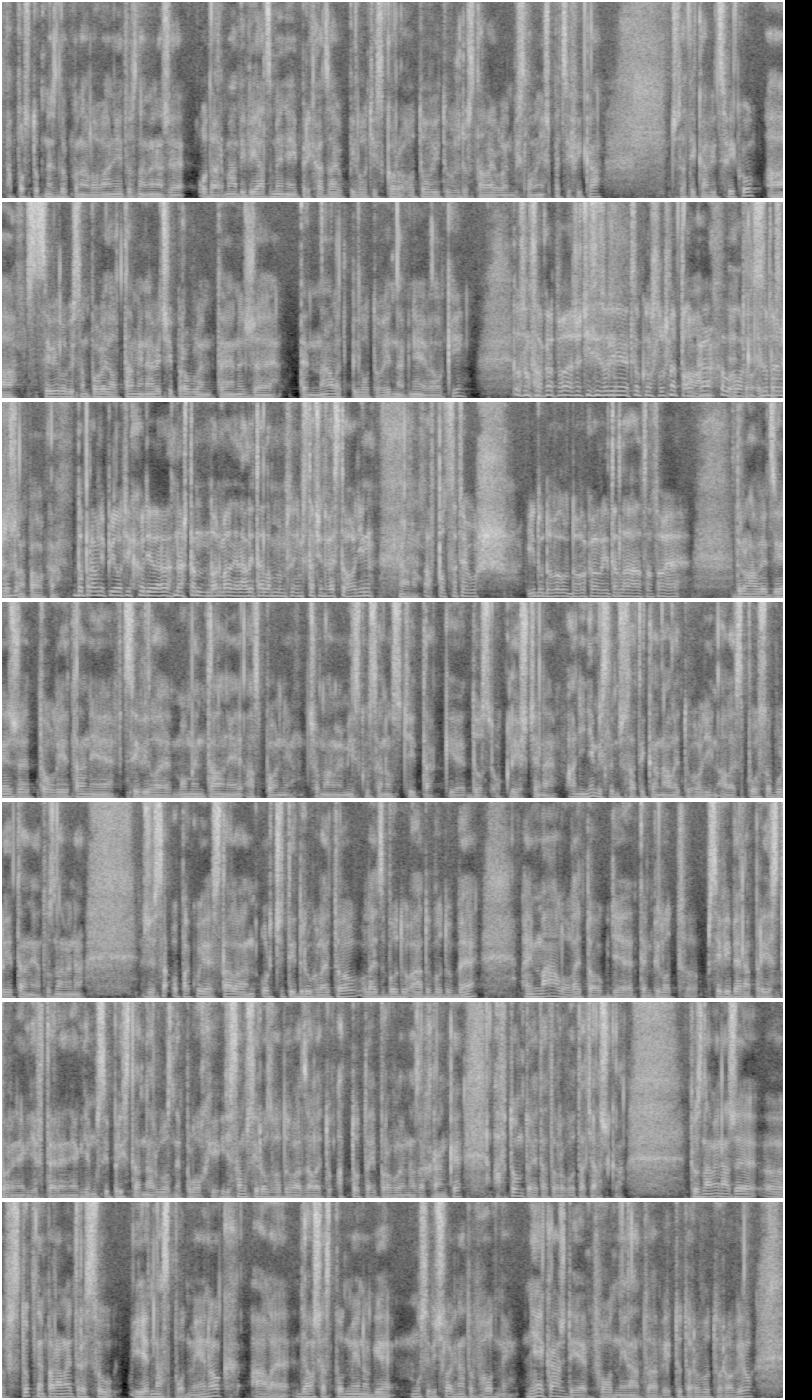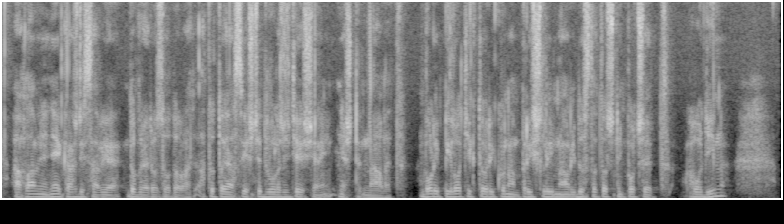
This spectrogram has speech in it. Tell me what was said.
a postupné zdokonalovanie. To znamená, že od armády viac menej prichádzajú piloti skoro hotoví, tu už dostávajú len vyslovene špecifika čo sa týka výcviku. A z civilu by som povedal, tam je najväčší problém ten, že ten nálet pilotov jednak nie je veľký, to som chcel povedať, že tisíc hodín je celkom slušná. Áno, je to, keď si zoberiem, že do, palka. dopravní piloti chodia na štan normálne na lietadlo, im stačí 200 hodín. Áno. A v podstate už idú do, do veľkého lietadla a toto je... Druhá vec je, že to lietanie v civile momentálne, aspoň čo máme my skúsenosti, tak je dosť oklieštené. Ani nemyslím, čo sa týka náletu hodín, ale spôsobu lietania. To znamená, že sa opakuje stále len určitý druh letov, let z bodu A do bodu B. Aj málo letov, kde ten pilot si vyberá priestor niekde v teréne, kde musí pristať na rôzne plochy, kde sa musí rozhodovať za letu. A toto je problém na zachránke. A v tomto je táto robota ťažká. To znamená, že e, vstupné parametre sú jedna z podmienok, ale ďalšia z podmienok je, musí byť človek na to vhodný. Nie každý je vhodný na to, aby túto robotu robil a hlavne nie každý sa vie dobre rozhodovať. A toto je asi ešte dôležitejšie než ten nálet. Boli piloti, ktorí ku nám prišli, mali dostatočný počet hodín,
